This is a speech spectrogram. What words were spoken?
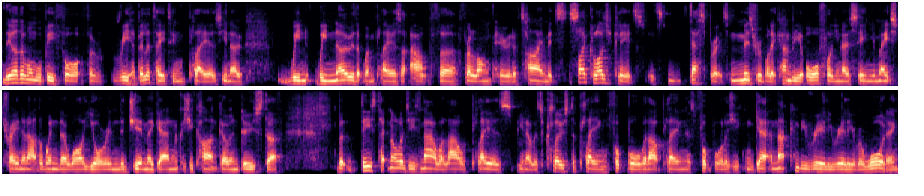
the other one will be for for rehabilitating players. You know, we we know that when players are out for, for a long period of time, it's psychologically it's it's desperate, it's miserable. It can be awful, you know, seeing your mates training out the window while you're in the gym again because you can't go and do stuff. But these technologies now allow players, you know, as close to playing football without playing as football as you can get, and that can be really, really rewarding.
